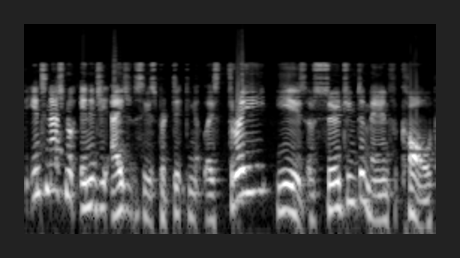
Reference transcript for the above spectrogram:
The International Energy Agency is predicting at least three years of surging demand for coal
